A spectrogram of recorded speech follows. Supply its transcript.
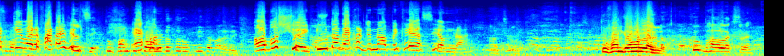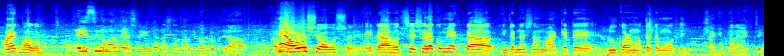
একেবারে ফাটাই ফেলছে। তুফান এখন তো রূপ নিতে পারে নাই? অবশ্যই টুটা দেখার জন্য অপেক্ষায় আছি আমরা। আচ্ছা তুফান কেমন লাগল? খুব ভালো লাগছে অনেক ভালো। এই সিনেমা যে আসলে ইন্টারন্যাশনাল মার্কেট আমরা হ্যাঁ অবশ্যই অবশ্যই। এটা হচ্ছে সেরকমই একটা ইন্টারন্যাশনাল মার্কেটে রুল করার মতো একটা movie Shakib Khan acting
